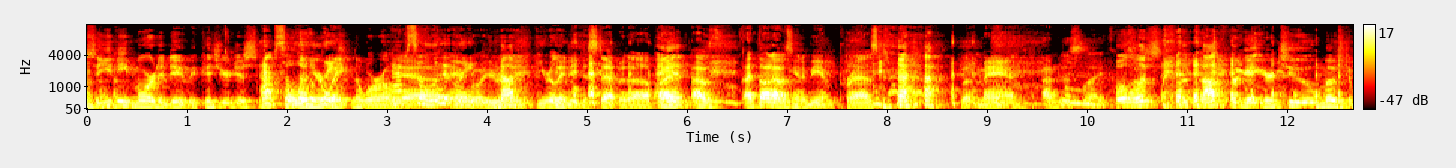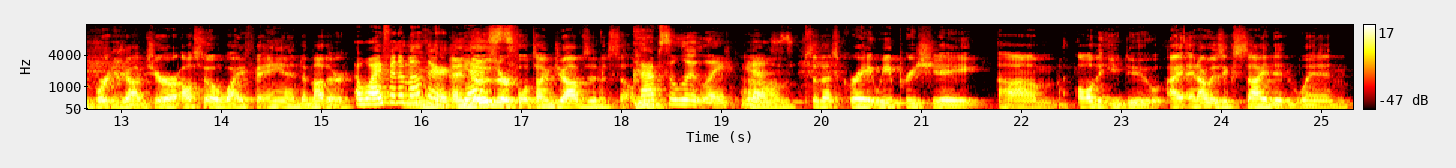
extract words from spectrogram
So you need more to do because you're just not Absolutely. pulling your weight in the world. Absolutely. Yeah, April, you really, you really need to step it up. I, I, was, I thought I was going to be impressed, but man, I'm just like. Well, let's, let's, not forget your two most important jobs. You're also a wife and a mother. A wife and a mother. Mm-hmm. And yes. those are full time jobs in itself. Absolutely. Yes. Um, so that's great. We appreciate um, all that you do. I, and I was excited when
